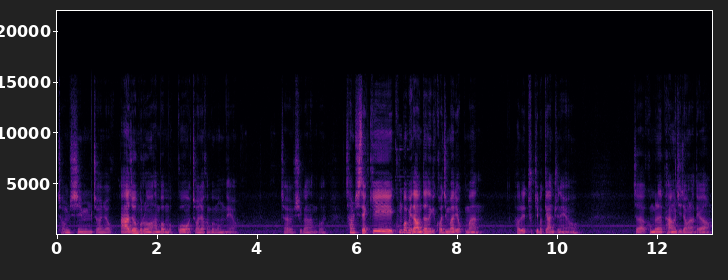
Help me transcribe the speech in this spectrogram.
점심 저녁. 아점으로 한 번 먹고 저녁 한 번 먹네요. 자유시간 한번. 삼시세끼 콩밥이 나온다는 게 거짓말이었구만. 하루에 두 끼밖에 안 주네요. 자 건물 안에 방을 지정을 하대요.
